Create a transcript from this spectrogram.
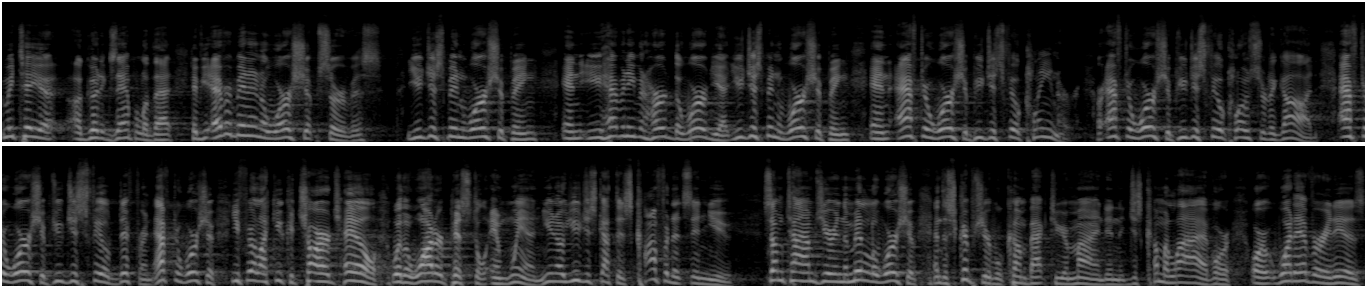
Let me tell you a good example of that. Have you ever been in a worship service You've just been worshiping and you haven't even heard the word yet. You've just been worshiping, and after worship, you just feel cleaner. Or after worship, you just feel closer to God. After worship, you just feel different. After worship, you feel like you could charge hell with a water pistol and win. You know, you just got this confidence in you. Sometimes you're in the middle of worship and the scripture will come back to your mind and just come alive or, or whatever it is.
